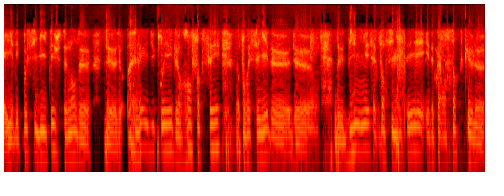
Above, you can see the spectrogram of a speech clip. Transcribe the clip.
il y a des possibilités justement de de, de rééduquer, de renforcer pour essayer de, diminuer cette sensibilité et de faire en sorte que,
